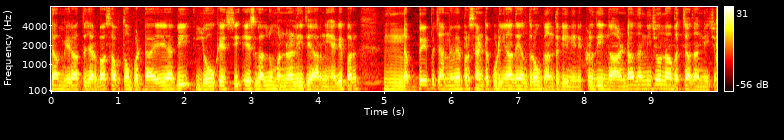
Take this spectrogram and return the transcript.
ਦਾ ਮੇਰਾ ਤਜਰਬਾ ਸਭ ਤੋਂ ਵੱਡਾ ਇਹ ਹੈ ਵੀ ਲੋਕ ਇਸ ਇਸ ਗੱਲ ਨੂੰ ਮੰਨਣ ਲਈ ਤਿਆਰ ਨਹੀਂ ਹੈਗੇ ਪਰ 90 95% ਕੁੜੀਆਂ ਦੇ ਅੰਦਰੋਂ ਗੰਦਗੀ ਨਹੀਂ ਨਿਕਲਦੀ ਨਾ ਅੰਡਾਦਾਨੀ ਚੋਂ ਨਾ ਬੱਚਾਦਾਨੀ ਚੋਂ।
